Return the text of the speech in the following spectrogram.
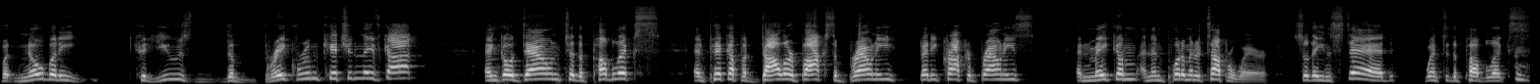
but nobody could use the break room kitchen they've got and go down to the Publix and pick up a dollar box of brownie, Betty Crocker brownies, and make them and then put them in a Tupperware. So they instead went to the Publix mm.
